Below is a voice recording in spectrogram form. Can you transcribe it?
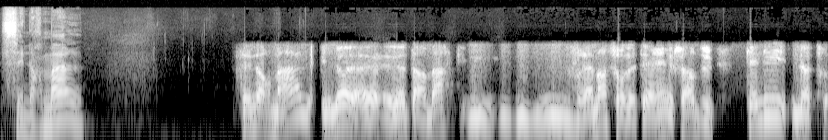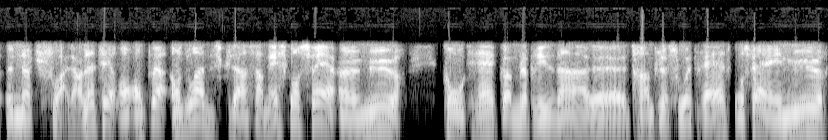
C'est normal? C'est normal. Et là, euh, là t'embarques vraiment sur le terrain, Richard, du quel est notre, notre choix. Alors là, tu sais, on, peut, on doit en discuter ensemble. Est-ce qu'on se fait un mur concret comme le président euh, Trump le souhaiterait? Est-ce qu'on se fait un mur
